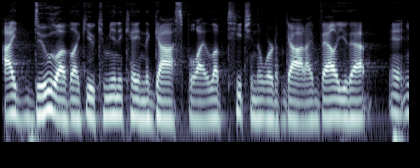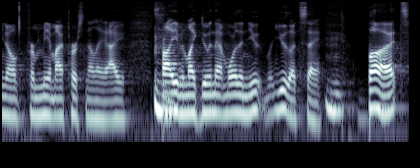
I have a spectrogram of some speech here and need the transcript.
I do love like you communicating the gospel. I love teaching the word of God. I value that. And you know, for me and my personality, I probably even like doing that more than you. You let's say, but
